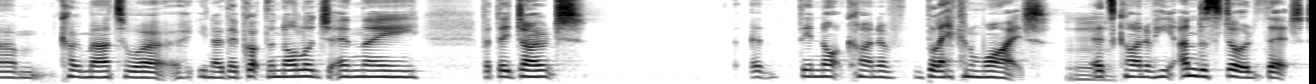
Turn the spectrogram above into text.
um, kaumatua. You know, they've got the knowledge and they, but they don't. uh, They're not kind of black and white. It's kind of he understood that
